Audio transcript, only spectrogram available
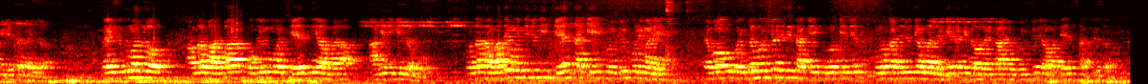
ফিরে তাকাই না। তাই শুধুমাত্র আমরা বারবার অভিমুখ জেদ নিয়ে আমরা আগে দিকে যাব। অর্থাৎ আমাদের মধ্যে যদি জেদ থাকে প্রচুর পরিমাণে, এবং অধ্যাবসায় যদি থাকে, কোনো কাজে কোনো কাজে যদি আমরা লেগে থাকি, তাহলে কাজ অবশ্যই আমাদের সাকসেস হবে।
